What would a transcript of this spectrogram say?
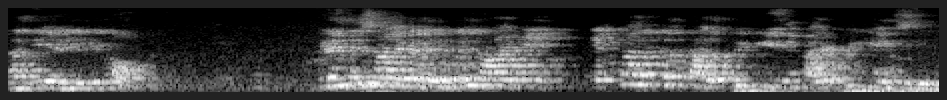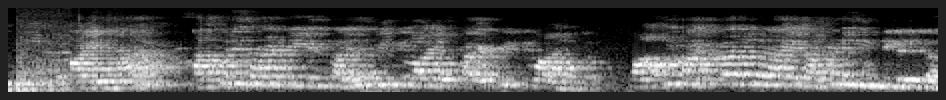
അറിയിക്കുന്നു ഗ്രന്ഥശാലകൾ ഒരു നാടിനെ എക്കാലത്തും തളപ്പിക്കുകയും കഴപ്പിക്കുകയും ചെയ്യുന്നു. ആയതിനാൽ നമ്മുടെ നാടിനെയും തലപ്പിക്കുവാനും കഴപ്പിക്കുവാനും ഭാവി വാഗ്ദാനങ്ങളായ നമ്മുടെ കുട്ടികൾക്ക്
